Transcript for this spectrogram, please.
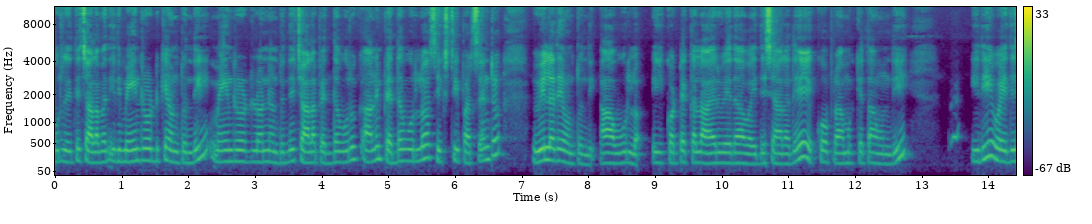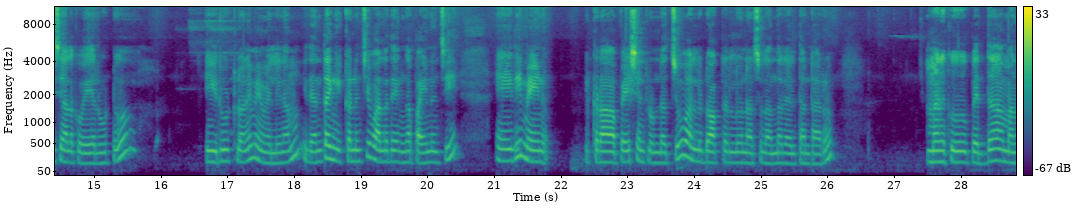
ఊరు అయితే చాలా మంది ఇది మెయిన్ రోడ్డుకే ఉంటుంది. మెయిన్ రోడ్లోనే ఉంటుంది. చాలా పెద్ద ఊరు కానీ పెద్ద ఊర్లో సిక్స్టీ పర్సెంట్ వీళ్ళదే ఉంటుంది ఆ ఊర్లో. ఈ కొట్టెక్కల ఆయుర్వేద వైద్యశాలదే ఎక్కువ ప్రాముఖ్యత ఉంది. ఇది వైద్యశాలకు పోయే రూటు? ఈ రూట్లోనే మేము వెళ్ళినాం ఇదంతా ఇంక ఇక్కడ నుంచి వాళ్ళదే ఇంకా పైనుంచి. ఇది మెయిన్. ఇక్కడ పేషెంట్లు ఉండొచ్చు. వాళ్ళు డాక్టర్లు నర్సులు అందరూ వెళ్తుంటారు. మనకు పెద్ద మన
